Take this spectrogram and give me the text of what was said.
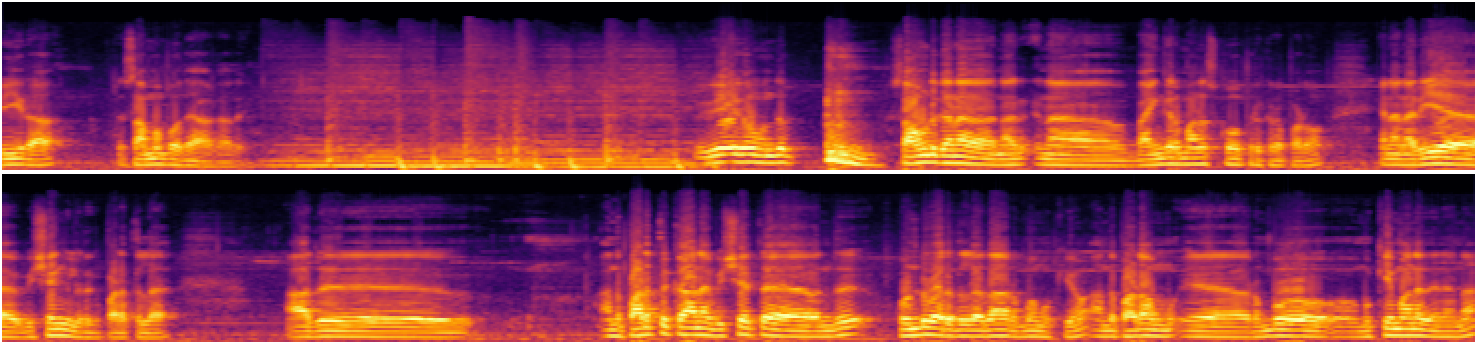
வீரா சமபோதை ஆகாது விவேகம் வந்து சவுண்டுக்கான பயங்கரமான ஸ்கோப் இருக்கிற படம். ஏன்னா நிறைய விஷயங்கள் இருக்குது படத்தில். அது அந்த படத்துக்கான விஷயத்த வந்து கொண்டு வரதுல தான் ரொம்ப முக்கியம். அந்த படம் ரொம்ப முக்கியமானது என்னென்னா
